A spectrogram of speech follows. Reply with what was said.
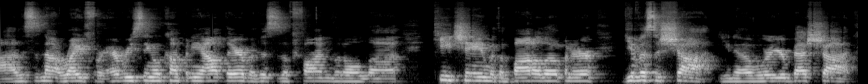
Uh, this is not right for every single company out there, but this is a fun little uh, keychain with a bottle opener. Give us a shot. You know, we're your best shot.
